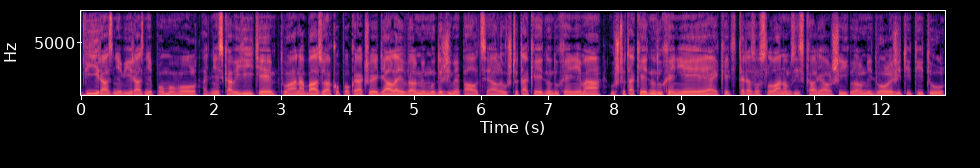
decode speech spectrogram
výrazne, výrazne pomohol a dneska vidíte tú anabázu, ako pokračuje ďalej, veľmi mu držíme palce, ale už to také jednoduché nemá, už to také jednoduché nie je, aj keď teraz so Slovanom získal ďalší veľmi dôležitý titul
